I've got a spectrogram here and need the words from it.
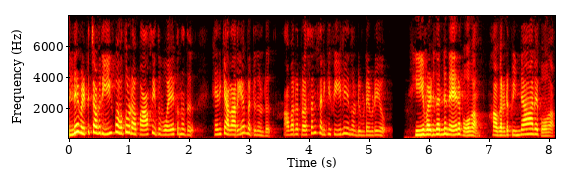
എന്നെ വെട്ടിച്ച് അവർ ഈ പുറത്തൂടെ പാസ് ചെയ്ത് പോയേക്കുന്നത്. എനിക്ക് അതറിയാൻ പറ്റുന്നുണ്ട്. അവരുടെ പ്രസൻസ് എനിക്ക് ഫീൽ ചെയ്യുന്നുണ്ട് ഇവിടെ എവിടെയോ. ഈ വഴി തന്നെ നേരെ പോകാം. അവരുടെ പിന്നാലെ പോകാം.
